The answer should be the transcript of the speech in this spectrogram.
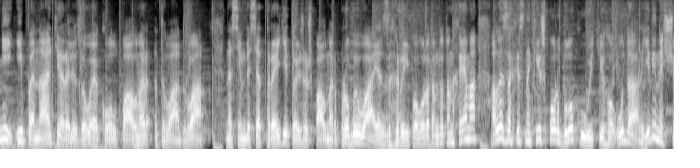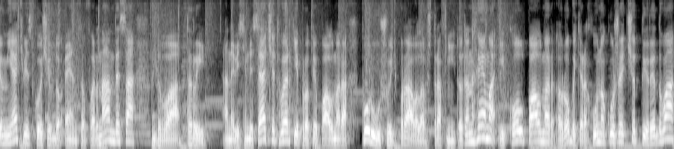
штрафні і пенальті реалізовує Кол Палмер 2-2. На 73-й той же ж Палмер пробиває з гри поворотом Тоттенхема, але захисники шпор блокують його удар. Єдине, що м'яч відскочив до Енсо Фернандеса 2-3. А на 84-й проти Палмера порушують правила в штрафній Тоттенгема, і Кол Палмер робить рахунок уже 4-2,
